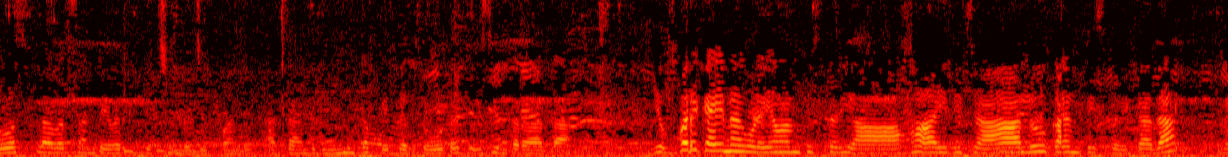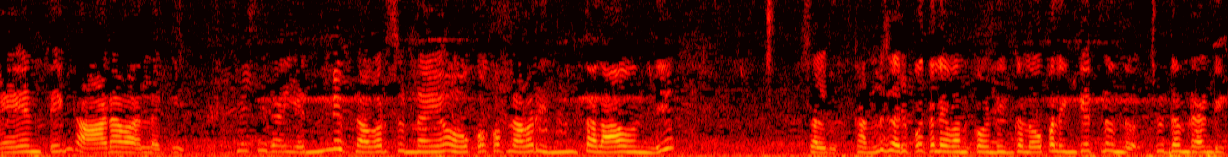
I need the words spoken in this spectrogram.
రోజ్ ఫ్లవర్స్ అంటే ఎవరికి పిచ్చిందో చెప్పండి. అట్లాంటిది ఇంత పెద్ద తోట చూసిన తర్వాత ఎవరికైనా కూడా ఏమనిపిస్తుంది? ఆహా ఇది చాలు అనిపిస్తుంది కదా? మెయిన్ థింగ్ ఆడవాళ్ళకి. చూసిరా ఎన్ని ఫ్లవర్స్ ఉన్నాయో ఒక్కొక్క ఫ్లవర్ ఇంతలా ఉంది. అసలు కళ్ళు సరిపోతలేవు అనుకోండి ఇంకా లోపల ఇంకెట్లుందో. చూద్దాం రండి.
